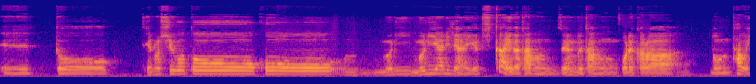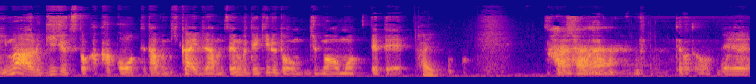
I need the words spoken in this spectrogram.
えーっと、手の仕事を、こう、無理、無理やりじゃないけど、機械が多分全部多分これから、どん多分今ある技術とか加工って多分機械で多分全部できると自分は思ってて、はい。はいはいはってこと？で、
